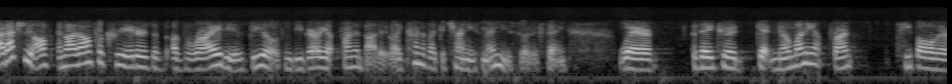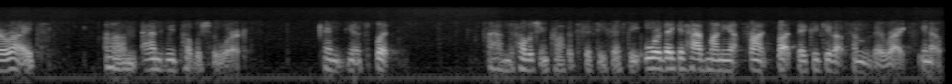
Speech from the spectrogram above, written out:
I'd actually offer, and I'd offer creators of a variety of deals and be very upfront about it, like kind of like a Chinese menu sort of thing, where they could get no money up front, keep all their rights, um, and we'd publish the work, and you know split um, the publishing profits 50-50, or they could have money up front, but they could give up some of their rights. You know,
